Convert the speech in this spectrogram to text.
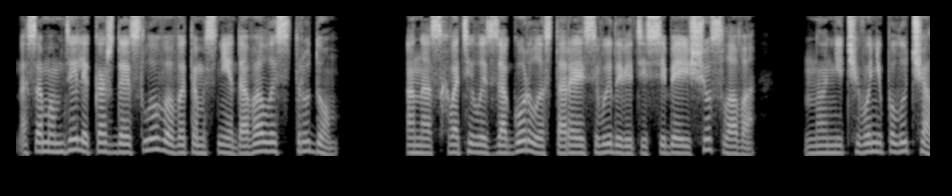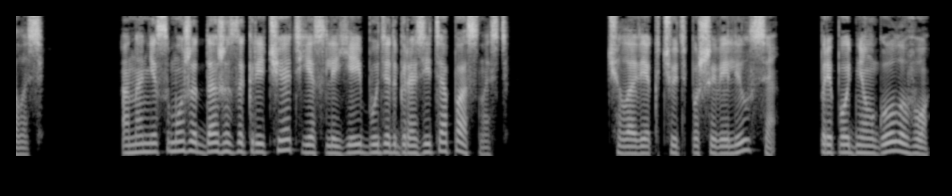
На самом деле, каждое слово в этом сне давалось с трудом. Она схватилась за горло, стараясь выдавить из себя еще слова, но ничего не получалось. Она не сможет даже закричать, если ей будет грозить опасность. Человек чуть пошевелился, приподнял голову,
